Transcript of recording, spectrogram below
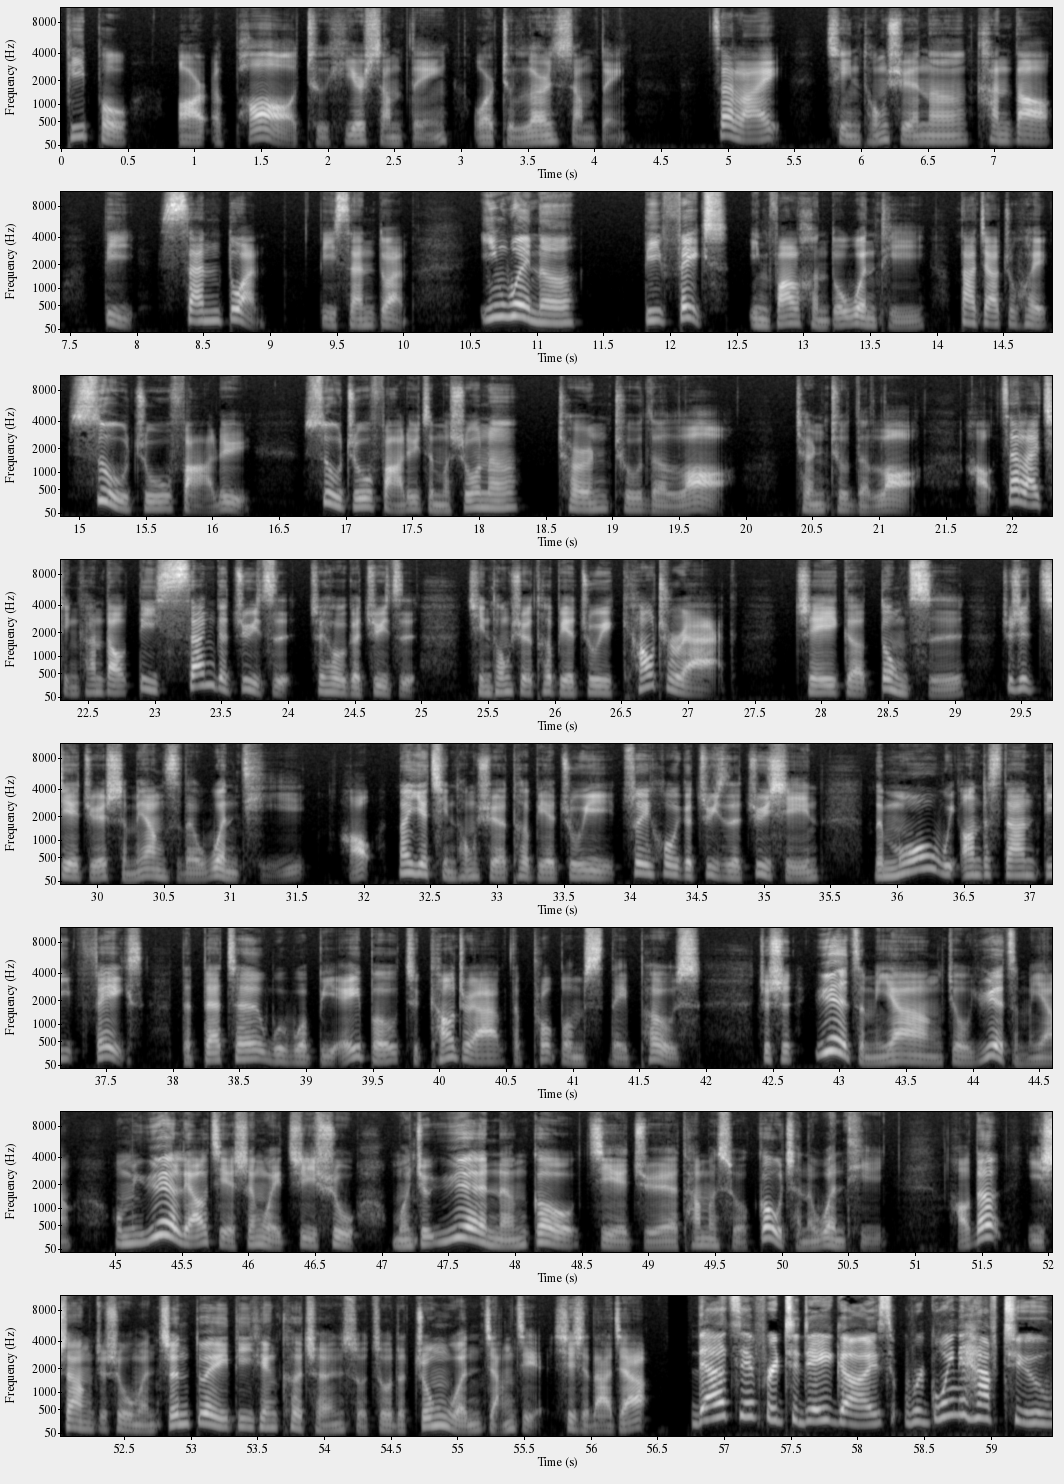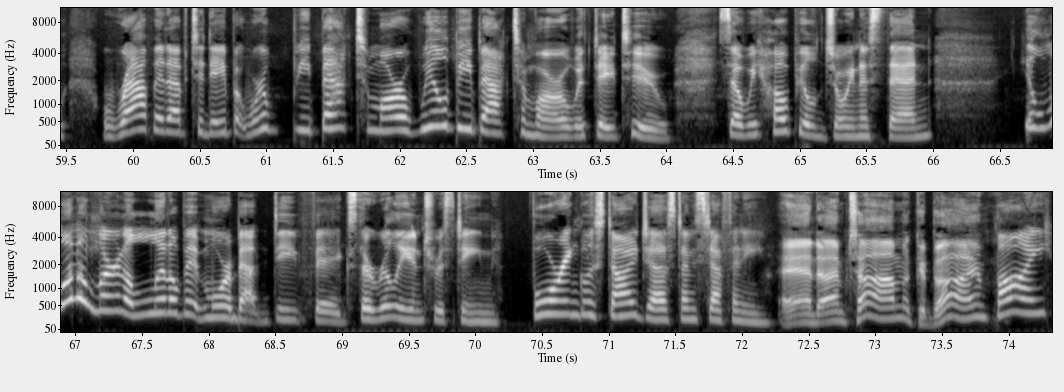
，people are appalled to hear something or to learn something。再来，请同学呢看到第三段，第三段，因为呢，defects 引发了很多问题，大家就会诉诸法律。诉诸法律怎么说呢？Turn to the law，turn to the law。好，再来，请看到第三个句子，最后一个句子。请同学特别注意 counteract 这一个动词，就是解决什么样子的问题。好，那也请同学特别注意最后一个句子的句型。The more we understand deep fakes, the better we will be able to counteract the problems they pose。就是越怎么样就越怎么样。我们越了解声尾技术，我们就越能够解决他们所构成的问题。好的，以上就是我们针对第一天课程所做的中文讲解，谢谢大家。That's it for today, guys. We're going to have to wrap it up today, but we'll be back tomorrow. We'll be back tomorrow with day two. So we hope you'll join us then. You'll want to learn a little bit more about deepfakes. They're really interesting. For English Digest, I'm Stephanie. And I'm Tom. Goodbye. Bye.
